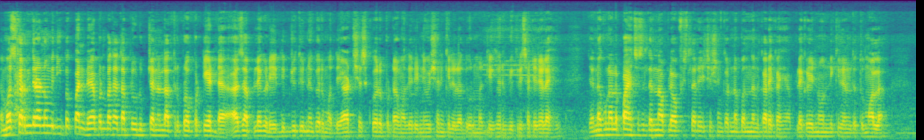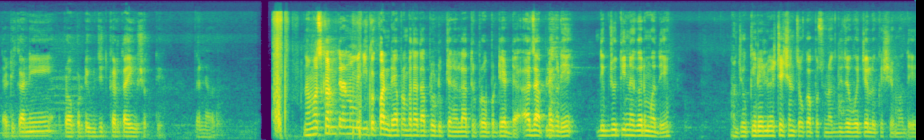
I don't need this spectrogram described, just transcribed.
नमस्कार मित्रांनो मी दीपक पांढरे. आपण पाहतात आपल्या युट्यूब चॅनल लातूर प्रॉपर्टी अड्डा. आज आपल्याकडे दीपज्योतीनगरमध्ये आठशे स्क्वेअर फुटामध्ये रिनोव्हेशन केलेलं दोन मजली घर विक्रीसाठी आलेलं आहे. ज्यांना कुणाला पाहायचं असेल त्यांना आपल्या ऑफिसला रजिस्ट्रेशन करणं बंधनकारक आहे. आपल्याकडे नोंदणी केल्यानंतर तुम्हाला त्या ठिकाणी प्रॉपर्टी व्हिजिट करता येऊ शकते. धन्यवाद. नमस्कार मित्रांनो मी दीपक पांढरे. आपण पाहतात आपलं युट्यूब चॅनल लातूर प्रॉपर्टी अड्डा. आज आपल्याकडे दीपज्योतीनगरमध्ये जो की रेल्वे स्टेशन चौकापासून अगदी जवळच्या लोकेशनमध्ये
